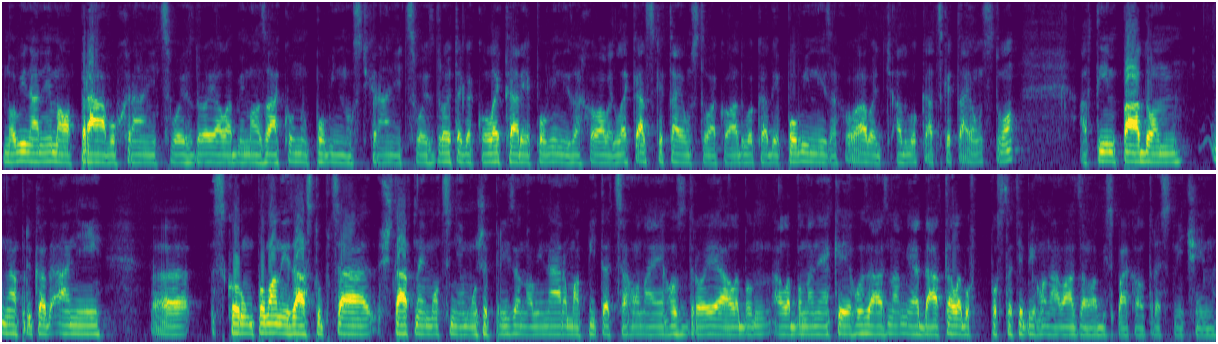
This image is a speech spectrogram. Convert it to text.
novinár nemal právo chrániť svoj zdroj, ale aby mal zákonnú povinnosť chrániť svoj zdroj, tak ako lekár je povinný zachovávať lekárske tajomstvo, ako advokát je povinný zachovávať advokátske tajomstvo. A tým pádom napríklad ani e, skorumpovaný zástupca štátnej moci nemôže prísť za novinárom a pýtať sa ho na jeho zdroje alebo, alebo na nejaké jeho záznamy a dáta, lebo v podstate by ho navádzal, aby spáchal trestný čin.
